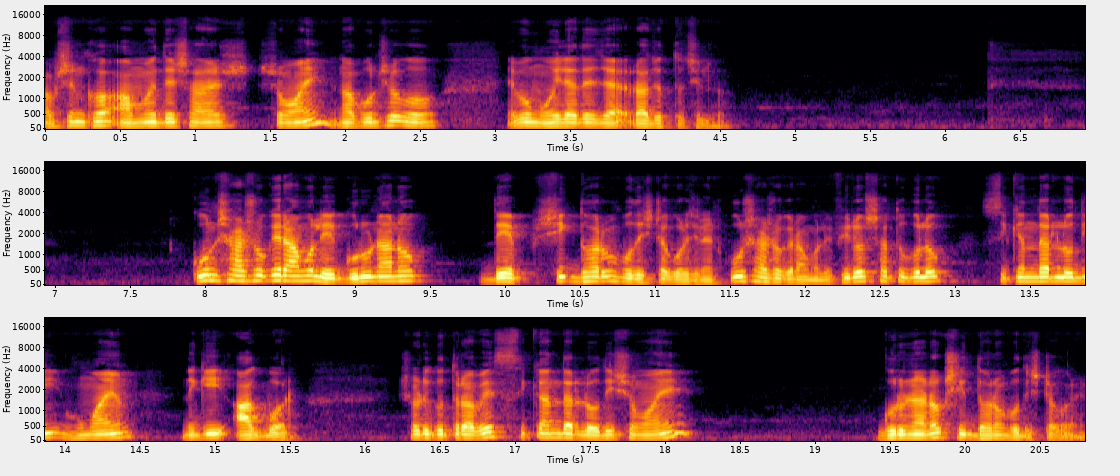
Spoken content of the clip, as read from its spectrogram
অপশন খ, আহমেদের শাহের সময় নপুংসক ও, এবং মহিলাদের রাজত্ব ছিল। কোন শাসকের আমলে গুরু নানক দেব শিখ ধর্ম প্রতিষ্ঠা করেছিলেন? কোন শাসকের আমলে? ফিরোজ শাহ তুগলক, সিকান্দার লোদি হুমায়ুন নাকি আকবর? সঠিক উত্তর হবে সিকান্দার লোদির সময়ে গুরু নানক শিখ ধর্ম প্রতিষ্ঠা করেন।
